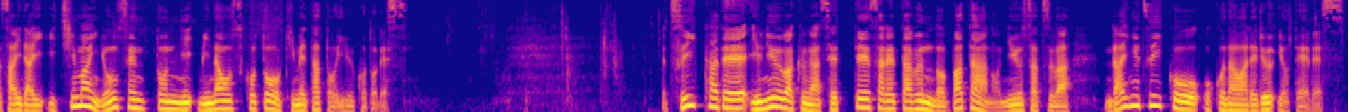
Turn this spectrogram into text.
最大1万4000トンに見直すことを決めたということです。追加で輸入枠が設定された分のバターの入札は来月以降行われる予定です。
